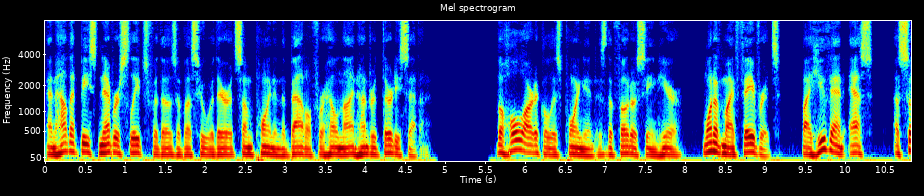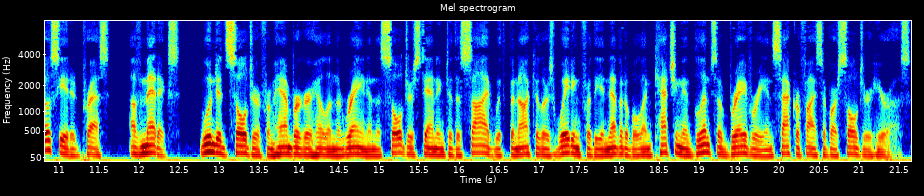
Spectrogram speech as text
and how that beast never sleeps for those of us who were there at some point in the battle for Hill 937. The whole article is poignant as the photo seen here, one of my favorites, by Hugh Van Es., Associated Press, of medics, wounded soldier from Hamburger Hill in the rain and the soldier standing to the side with binoculars waiting for the inevitable and catching a glimpse of bravery and sacrifice of our soldier heroes.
